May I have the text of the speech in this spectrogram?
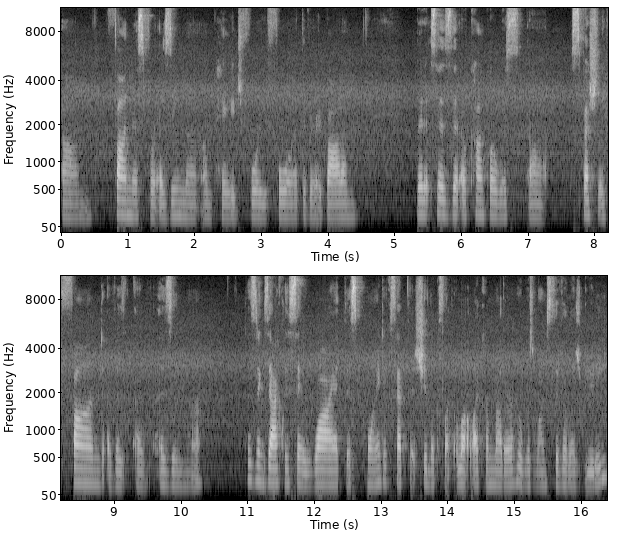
um, fondness for Ezinma on page 44 at the very bottom. But it says that Okonkwo was uh, especially fond of, of Ezinma. Doesn't exactly say why at this point, except that she looks like a lot like her mother, who was once the village beauty.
